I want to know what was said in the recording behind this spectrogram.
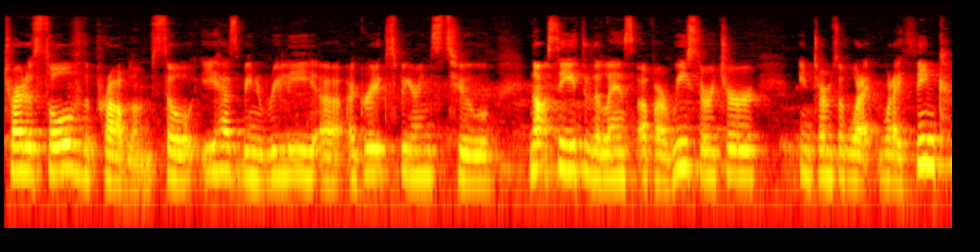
try to solve the problem. So it has been really a, a, great experience to not see it through the lens of a researcher in terms of what I, what I think,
